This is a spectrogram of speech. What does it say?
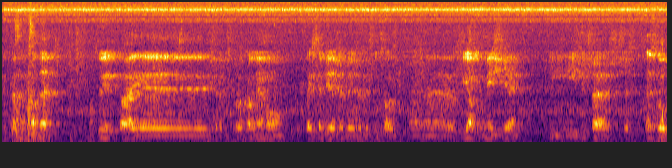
super naprawdę pasuje tutaj e, środowisku lokalnemu. Tutaj sobie, żeby, żeby futsal e, rozwijał w tym mieście i, i życzę, życzę sukcesów,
